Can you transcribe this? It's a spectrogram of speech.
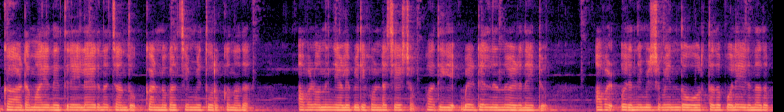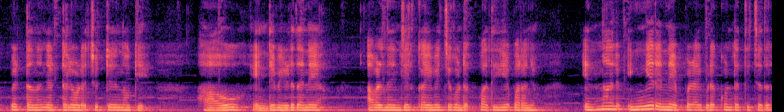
ഗാഠമായ നിദ്രയിലായിരുന്ന ചന്തു കണ്ണുകൾ ചിമ്മി തുറക്കുന്നത്. അവൾ ഒന്ന് ഞെളിപിരികൊണ്ട ശേഷം പതിയെ ബെഡിൽ നിന്നും എഴുന്നേറ്റു. അവൾ ഒരു നിമിഷം എന്തോ ഓർത്തതുപോലെ ഇരുന്നതും പെട്ടെന്ന് ഞെട്ടലോടെ ചുറ്റിനു നോക്കി. ഹാവൂ എന്റെ വീട് തന്നെയാ. അവൾ നെഞ്ചിൽ കൈവച്ചുകൊണ്ട് പതിയെ പറഞ്ഞു എന്നാലും ഇങ്ങരെന്നെ എപ്പോഴാണ് ഇവിടെ കൊണ്ടെത്തിച്ചത്?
